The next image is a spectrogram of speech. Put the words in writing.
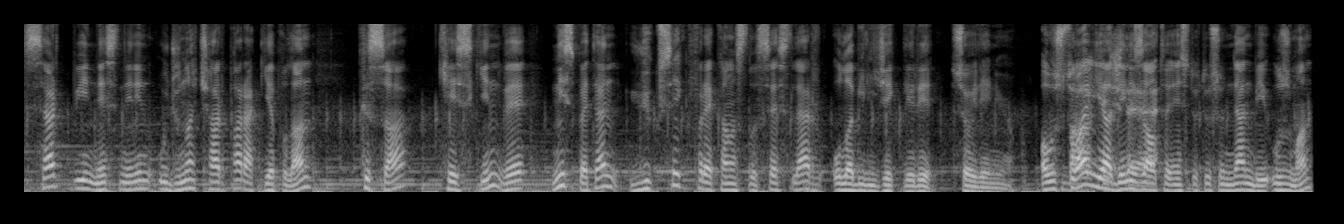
sert bir nesnenin ucuna çarparak yapılan kısa keskin ve nispeten yüksek frekanslı sesler olabilecekleri söyleniyor. Avustralya işte. Denizaltı Enstitüsü'nden bir uzman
